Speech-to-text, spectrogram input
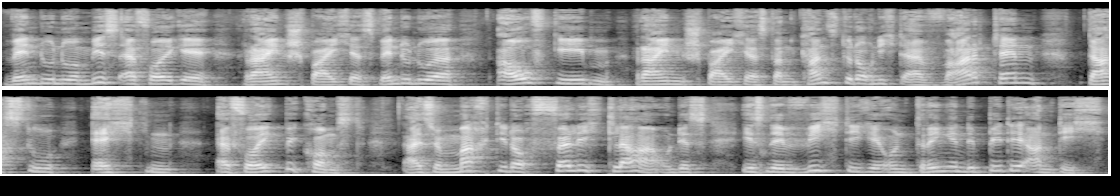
wenn du nur Misserfolge reinspeicherst, wenn du nur Aufgeben reinspeicherst, dann kannst du doch nicht erwarten, dass du echten Erfolg bekommst. Also mach dir doch völlig klar, und es ist eine wichtige und dringende Bitte an dich,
